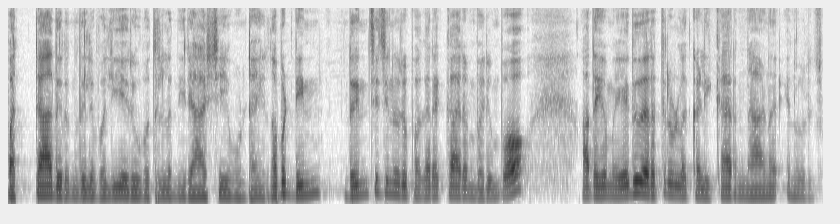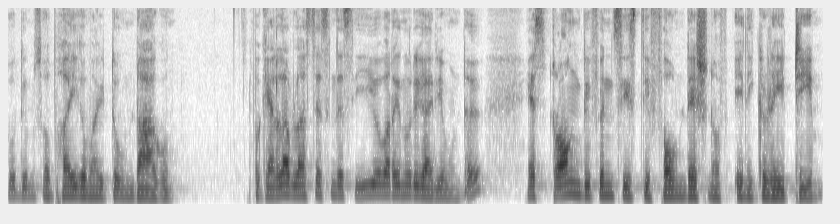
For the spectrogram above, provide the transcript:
പറ്റാതിരുന്നതിൽ വലിയ രൂപത്തിലുള്ള നിരാശയും ഉണ്ടായിരുന്നു. അപ്പോൾ ഡിൻ ഡ്രിൻസിച്ചിനൊരു പകരക്കാരൻ വരുമ്പോൾ അദ്ദേഹം ഏത് തരത്തിലുള്ള കളിക്കാരനാണ് എന്നുള്ളൊരു ചോദ്യം സ്വാഭാവികമായിട്ടും ഉണ്ടാകും. ഇപ്പോൾ കേരള ബ്ലാസ്റ്റേഴ്സിന്റെ സിഇഒ പറയുന്ന ഒരു കാര്യമുണ്ട്. A strong defence is the foundation of any great team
